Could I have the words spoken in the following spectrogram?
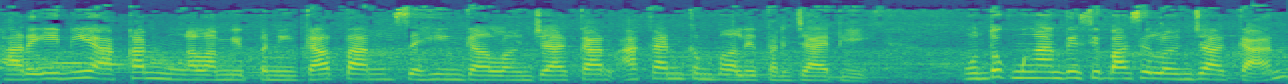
hari ini akan mengalami peningkatan sehingga lonjakan akan kembali terjadi. Untuk mengantisipasi lonjakan,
